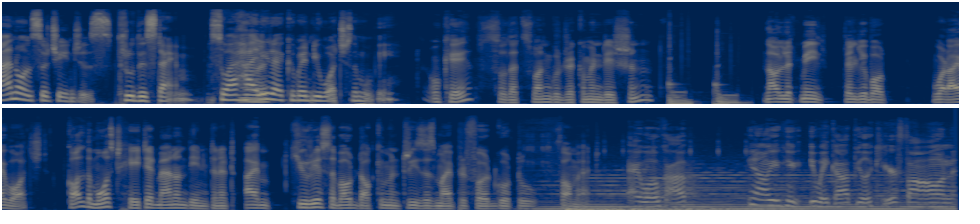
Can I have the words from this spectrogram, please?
man also changes through this time so i highly Alright. recommend you watch the movie Okay, so that's one good recommendation. Now let me tell you about what I watched. Called The Most Hated Man on the Internet. I'm curious about documentaries as my preferred go-to format. I woke up. You know, you, you, you wake up, you look at your phone.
